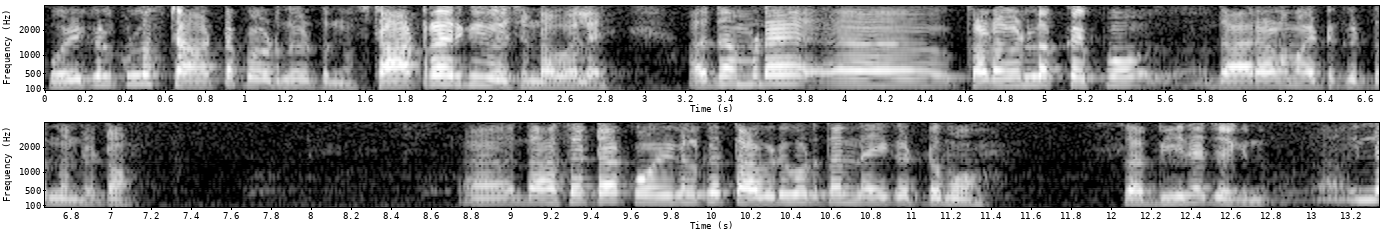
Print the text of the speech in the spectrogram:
കോഴികൾക്കുള്ള സ്റ്റാർട്ടപ്പ് എവിടെ നിന്ന് കിട്ടുന്നു? സ്റ്റാർട്ടർ ആയിരിക്കും ചോദിച്ചിട്ടുണ്ടാവും അല്ലേ? അത് നമ്മുടെ കടകളിലൊക്കെ ഇപ്പോൾ ധാരാളമായിട്ട് കിട്ടുന്നുണ്ട് കേട്ടോ. ദാസേട്ട കോഴികൾക്ക് തവിട് കൊടുത്താൽ നെയ് കെട്ടുമോ? സബീന ചോദിക്കുന്നു. ഇല്ല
